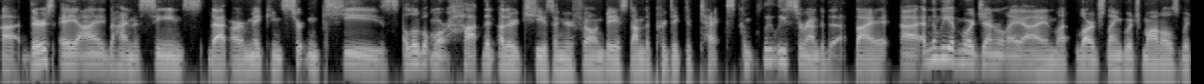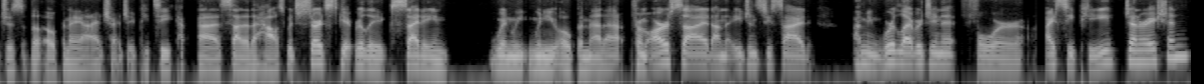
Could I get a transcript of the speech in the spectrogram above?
uh, there's AI behind the scenes that are making certain keys a little bit more hot than other keys on your phone based on the predictive text, completely surrounded by it. Uh, and then we have more general AI and large language models, which is the OpenAI ChatGPT uh, side of the house, which starts to get really exciting when we when you open that up. From our side, on the agency side, I mean, we're leveraging it for ICP generation,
